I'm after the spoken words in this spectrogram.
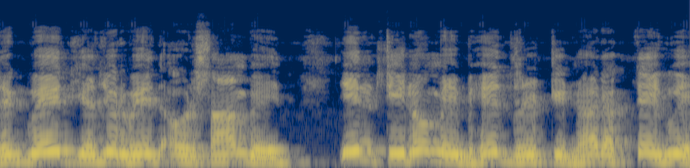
ऋग्वेद, यजुर्वेद और सामवेद, इन तीनों में भेद दृष्टि न रखते हुए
